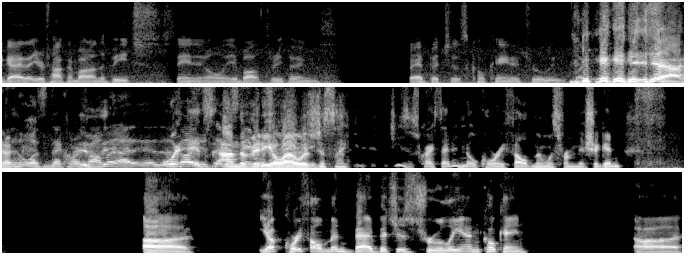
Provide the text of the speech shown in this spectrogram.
the guy that you're talking about on the beach saying only about three things? Bad bitches, cocaine, and truly. Like, yeah. wasn't that Corey It- Feldman? I, I Well, it's on the video. I was just like, Jesus Christ! I didn't know Corey Feldman was from Michigan. Uh, yep, Corey Feldman, bad bitches, truly, and cocaine. Uh,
